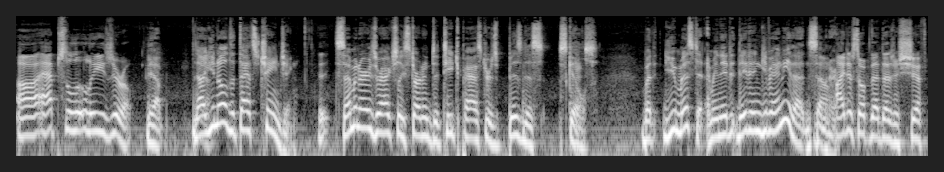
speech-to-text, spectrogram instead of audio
Uh, absolutely zero. Yep. Now you know that that's changing. Seminaries are actually starting to teach pastors business skills, but you missed it. I mean, they, they didn't give any of that in seminary. I just hope that doesn't shift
